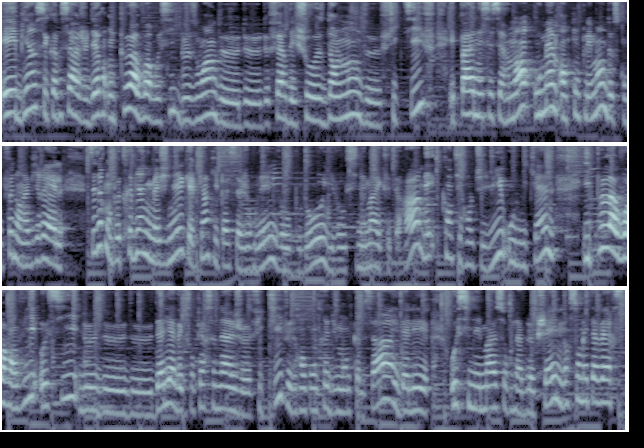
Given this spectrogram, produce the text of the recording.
eh bien c'est comme ça. Je veux dire, on peut avoir aussi besoin de, de faire des choses dans le monde fictif et pas nécessairement, ou même en complément de ce qu'on fait dans la vie réelle. C'est-à-dire qu'on peut très bien imaginer quelqu'un qui passe sa journée, il va au boulot, il va au cinéma, etc. Mais quand il rentre chez lui ou le week-end, il peut avoir envie aussi d'aller avec son personnage fictif et de rencontrer du monde comme ça et d'aller au cinéma sur la blockchain dans son métaverse.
